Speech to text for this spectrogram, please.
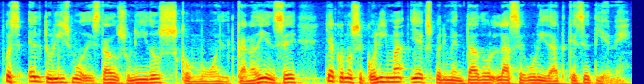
pues el turismo de Estados Unidos, como el canadiense, ya conoce Colima y ha experimentado la seguridad que se tiene.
